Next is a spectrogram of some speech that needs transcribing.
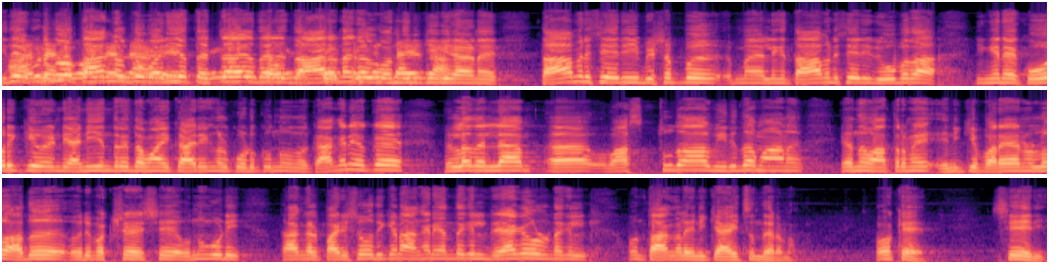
ഇത് എവിടുന്നോ താങ്കൾക്ക് വലിയ തെറ്റായ തല ധാരണകൾ വന്നിരിക്കുകയാണ്. താമരശ്ശേരി ബിഷപ്പ് അല്ലെങ്കിൽ താമരശ്ശേരി രൂപത ഇങ്ങനെ കോറിക്ക് വേണ്ടി അനിയന്ത്രിതമായി കാര്യങ്ങൾ കൊടുക്കുന്നു എന്നൊക്കെ. അങ്ങനെയൊക്കെ ഉള്ളതെല്ലാം വസ്തുതാ വിരുദ്ധമാണ് എന്ന് മാത്രമേ എനിക്ക് പറയാനുള്ളൂ. അത് ഒരു പക്ഷേ ഒന്നും കൂടി താങ്കൾ പരിശോധിക്കണം. അങ്ങനെ എന്തെങ്കിലും രേഖകളുണ്ടെങ്കിൽ ഒന്ന് താങ്കൾ എനിക്ക് അയച്ചു തരണം. ഓക്കെ ശരി.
